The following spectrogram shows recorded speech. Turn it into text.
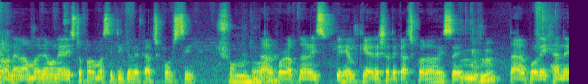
ধরনের আমরা যেমন অ্যারিস্টো ফার্মাসিউটিক্যালে কাজ করছি সুন্দর। তারপর আপনার হেলথ কেয়ারের সাথে কাজ করা হয়েছে। তারপর এখানে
